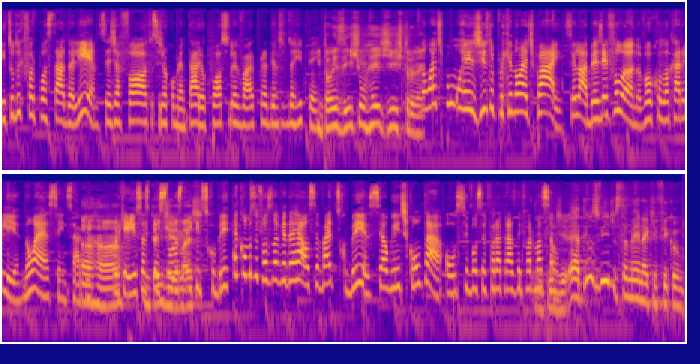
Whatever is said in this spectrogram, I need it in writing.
E tudo que for postado ali, seja foto, seja comentário, eu posso levar pra dentro do RP. Então existe um registro, né? Não é tipo um registro, porque não é tipo, ai, sei lá, beijei fulano, vou colocar ali. Não é assim, sabe? Aham, porque isso as entendi, pessoas mas- têm que descobrir. É como se fosse na vida real. Você vai descobrir se alguém te contar, ou se você for atrás da informação. Entendi. É, tem os vídeos também, né, que ficam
